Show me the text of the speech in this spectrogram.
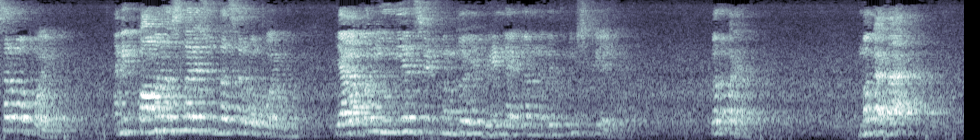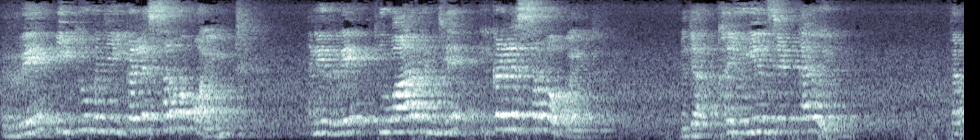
सर्व पॉईंट आणि कॉमन असणारे सुद्धा सर्व पॉइंट याला आपण युनियन सेट म्हणतो हे व्हेन डायग्राममध्ये तुम्ही शिकलेले बरोबर आहे? मग आता रे पी क्यू म्हणजे इकडले सर्व पॉइंट आणि रे क्यू आर म्हणजे इकडले सर्व पॉइंट म्हणजे अख्खा युनियन सेट काय होईल? तर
